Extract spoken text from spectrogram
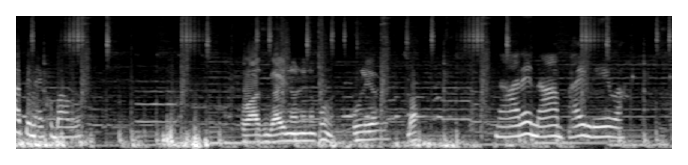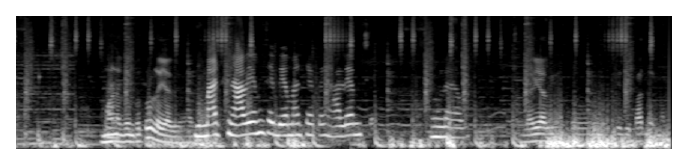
કાપી નાખ્યો બાવળો. તો આજ ગાયના ને કોણ? ફૂલી આવી બા? ના રે ના ભાઈ લેવા. મને જેમ તું લઈ આવી. માથી આવે એમ છે બે માંથી કઈ હાલે એમ છે. હું લઈ આવું. લઈ આવી તો સીધી ખાતરમાં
